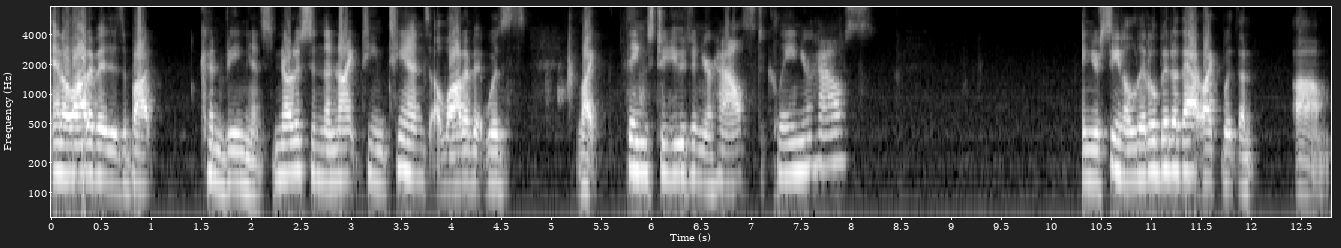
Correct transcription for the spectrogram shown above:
and a lot of it is about convenience. Notice in the 1910s, a lot of it was like things to use in your house to clean your house. And you're seeing a little bit of that, like with an um,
